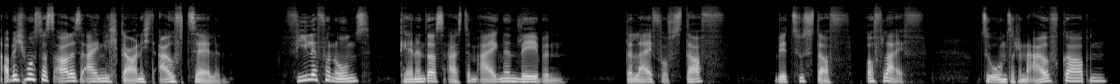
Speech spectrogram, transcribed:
Aber ich muss das alles eigentlich gar nicht aufzählen. Viele von uns kennen das aus dem eigenen Leben. The Life of Stuff wird zu Stuff of Life, zu unseren Aufgaben,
